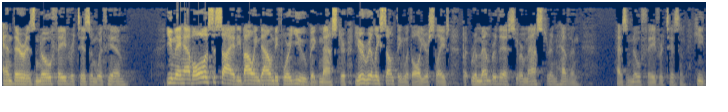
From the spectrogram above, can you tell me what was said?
and there is no favoritism with him. You may have all of society bowing down before you, big master. You're really something with all your slaves. But remember this your master in heaven has no favoritism. He,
